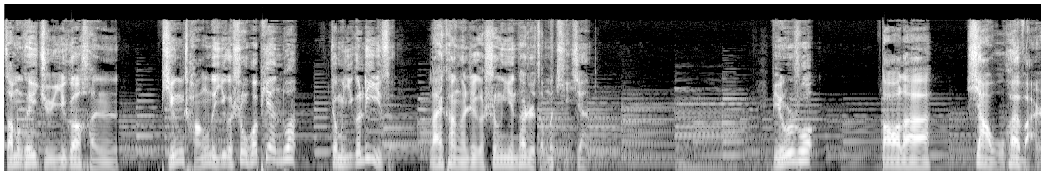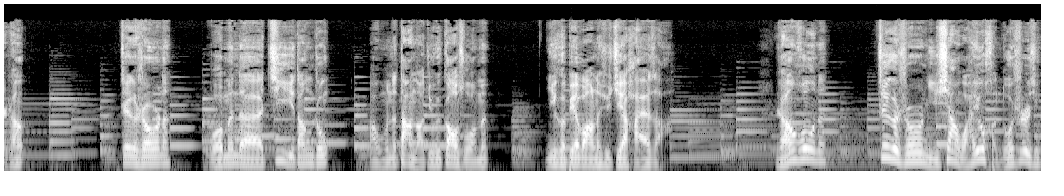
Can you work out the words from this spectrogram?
咱们可以举一个很平常的一个生活片段，这么一个例子，来看看这个声音它是怎么体现的。比如说，到了下午快晚上，这个时候呢，我们的记忆当中啊，我们的大脑就会告诉我们，你可别忘了去接孩子啊。然后呢，这个时候你下午还有很多事情，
